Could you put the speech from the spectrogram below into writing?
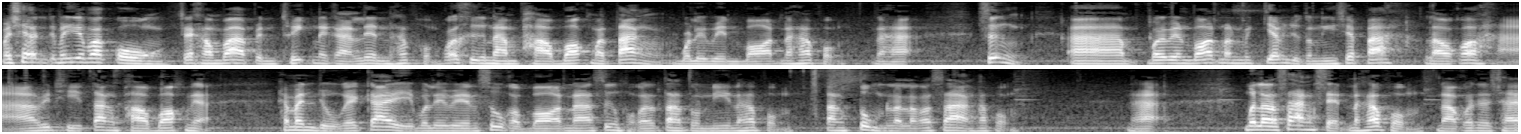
ไม่ใช่ไม่ใช่ว่าโกงใช้คำว่าเป็นทริคในการเล่นครับผมก็คือนำพาวบ็อกมาตั้งบริเวณบอสนะครับผมนะฮะซึ่งอ่าบริเวณบอสมันไม่เกี้ยมอยู่ตรงนี้ใช่ปะเราก็หาวิธีตั้งพาวบ็อกเนี่ย ให้มันอยู่ใกล้ๆบริเวณสู้กับบอสนะ ซึ่งผมก็จะตั้งตรงนี้นะครับผมตั้งตุ่มแล้วเราก็สร้างครับผมนะฮะเมื่อเราสร้างเสร็จนะครับผมเราก็จะใช้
